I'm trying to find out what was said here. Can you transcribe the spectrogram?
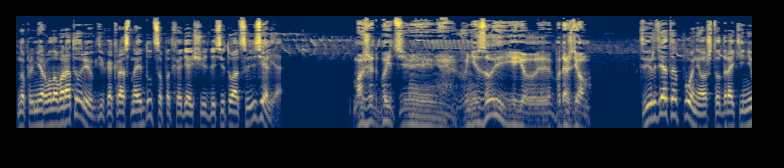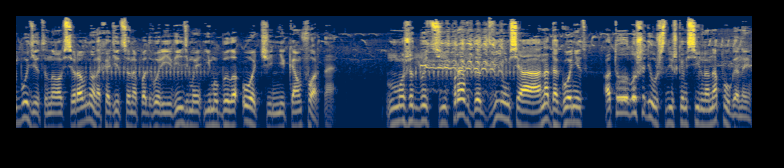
Например, в лабораторию, где как раз найдутся подходящие для ситуации зелья. «Может быть, э, внизу ее э, подождем?» Твердята понял, что драки не будет, но все равно находиться на подворье ведьмы ему было очень некомфортно. «Может быть, и правда двинемся, а она догонит, а то лошади уж слишком сильно напуганы».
